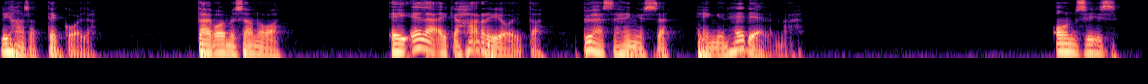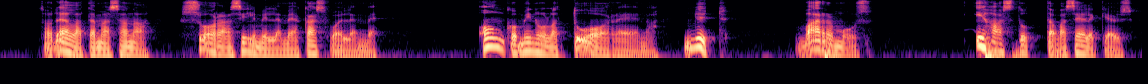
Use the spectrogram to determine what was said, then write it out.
lihansa tekoja. Tai voimme sanoa, ei elä eikä harjoita pyhässä hengessä hengen hedelmää. On siis todella tämä sana suoraan silmillemme ja kasvoillemme. Onko minulla tuoreena nyt varmuus ihastuttava selkeys,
